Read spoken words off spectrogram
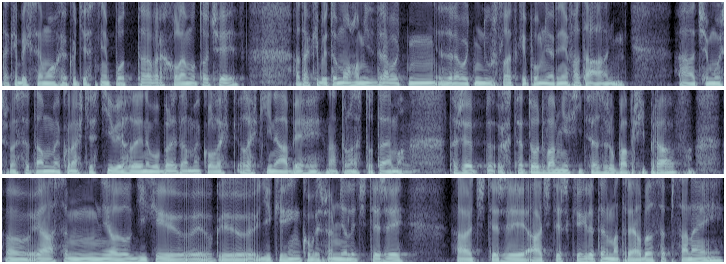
Taky bych se mohl jako těsně pod vrcholem otočit a taky by to mohlo mít zdravotní, zdravotní důsledky poměrně fatální čemu jsme se tam jako naštěstí vyhli, nebo byly tam jako leh, lehký náběhy na tohle to téma. Hmm. Takže chce to dva měsíce zhruba příprav. Eh, já jsem měl díky, díky Hinkovi jsme měli čtyři eh, čtyři a čtyřky, kde ten materiál byl sepsaný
